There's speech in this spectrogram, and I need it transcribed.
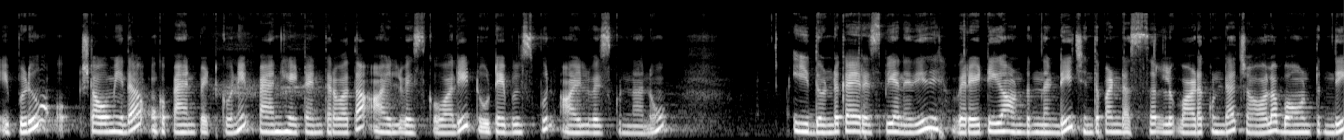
ఇప్పుడు స్టవ్ మీద ఒక ప్యాన్ పెట్టుకొని ప్యాన్ హీట్ అయిన తర్వాత ఆయిల్ వేసుకోవాలి. టూ టేబుల్ స్పూన్ ఆయిల్ వేసుకున్నాను. ఈ దొండకాయ రెసిపీ అనేది వెరైటీగా ఉంటుందండి. చింతపండు అస్సలు వాడకుండా చాలా బాగుంటుంది.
